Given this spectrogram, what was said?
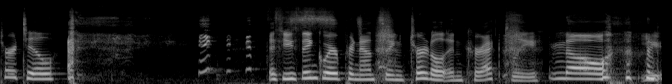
Tertill. if you think we're pronouncing turtle incorrectly, No, You-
